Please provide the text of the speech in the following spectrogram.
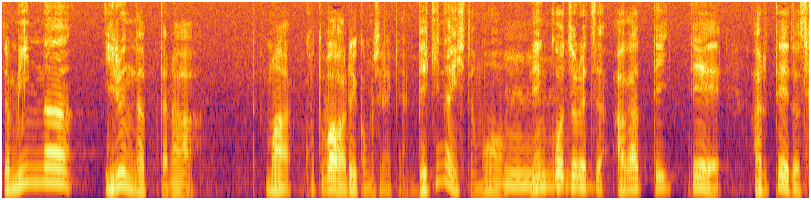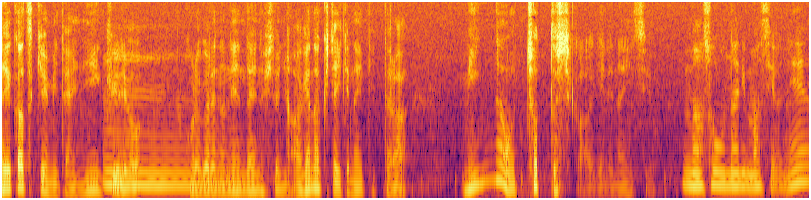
でみんないるんだったらまあ言葉は悪いかもしれないけどできない人もうん。年功序列で上がっていってある程度生活給みたいに給料うん。これぐらいの年代の人には上げなくちゃいけないって言ったらみんなをちょっとしか上げれないんですよ、まあそうなりますよね、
